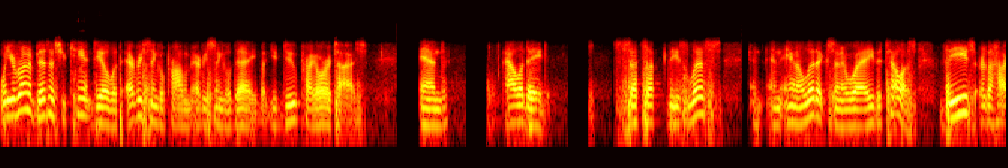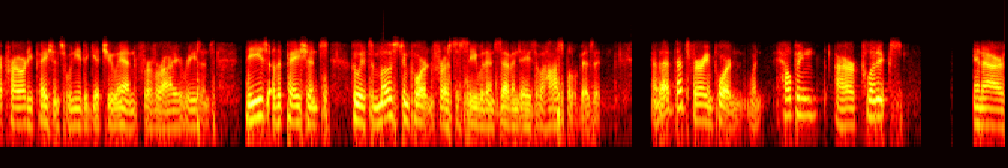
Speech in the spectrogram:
When you run a business, you can't deal with every single problem every single day, but you do prioritize. And Aledade sets up these lists and, and analytics in a way to tell us these are the high priority patients we need to get you in for a variety of reasons. These are the patients who it's most important for us to see within seven days of a hospital visit. Now that, that's very important when helping our clinics and our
